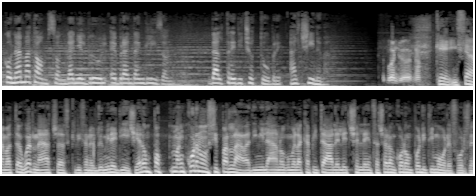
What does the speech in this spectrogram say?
Con Emma Thompson, Daniel Brühl e Brendan Gleeson. Dal 13 ottobre al cinema. Buongiorno. Che insieme a Matteo Guernaccia scrisse nel 2010. Era un po', ancora non si parlava di Milano come la capitale, l'eccellenza, c'era ancora un po' di timore forse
